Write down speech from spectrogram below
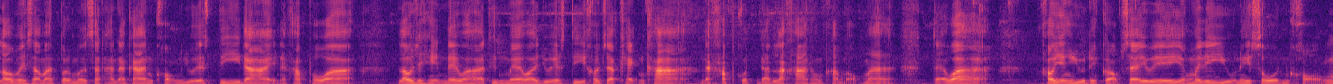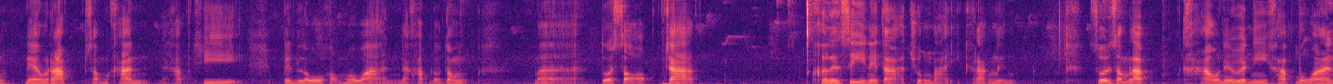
เราไม่สามารถประเมินสถานการณ์ของ USD ได้นะครับ เพราะว่าเราจะเห็นได้ว่าถึงแม้ว่า USD เขาจะแข็งค่านะครับ กดดันราคาทองคำออกมา แต่ว่าเขายังอยู่ในกรอบไซด์เวย์ยังไม่ได้อยู่ในโซนของแนวรับสำคัญนะครับ ที่เป็นโลของเมื่อวานนะครับ เราต้อง มาตรวจสอบจาก Currency ในตลาดช่วงบ่ายอีกครั้งหนึ่ง ส่วนสำหรับข่าวในวันนี้ครับ เมื่อวาน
